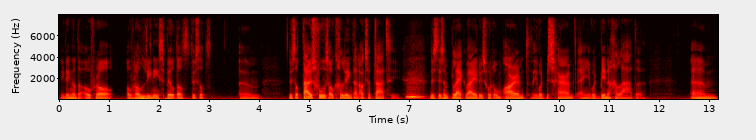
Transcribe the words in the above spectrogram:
ik denk dat er overal, overal linie speelt, dat, dus dat, um, dus dat thuisvoel is ook gelinkt aan acceptatie. Mm. Dus het is een plek waar je dus wordt omarmd, je wordt beschermd en je wordt binnengelaten. Um,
